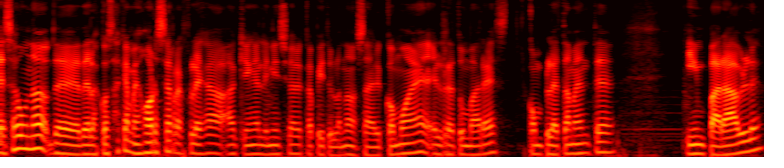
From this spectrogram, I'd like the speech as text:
esa es una de, de las cosas que mejor se refleja aquí en el inicio del capítulo, ¿no? O sea, el cómo es- el retumbar es completamente imparable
